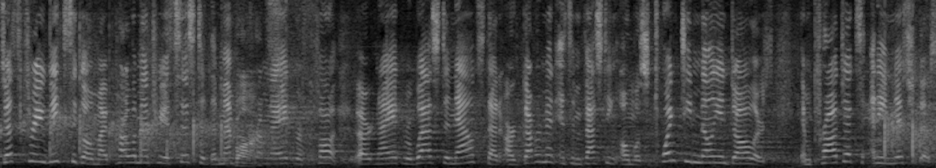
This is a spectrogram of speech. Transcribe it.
Just three weeks ago, my parliamentary assistant, the member Bonds. from Niagara, or Niagara West, announced that our government is investing almost $20 million in projects and initiatives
